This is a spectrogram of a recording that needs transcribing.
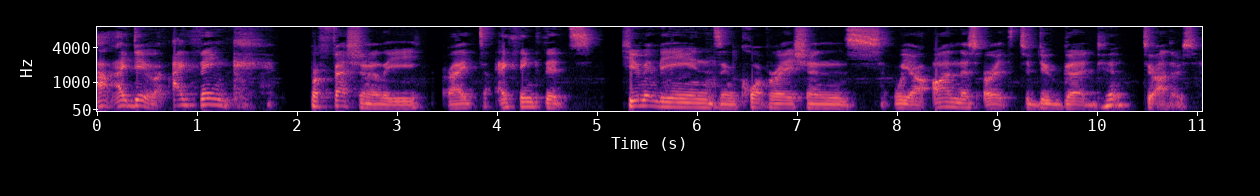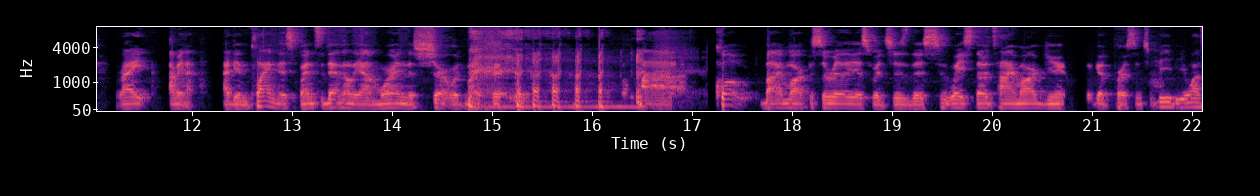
I, I do. I think professionally, right? I think that human beings and corporations, we are on this earth to do good to others, right? I mean, I didn't plan this. Coincidentally, I'm wearing this shirt with my favorite uh, quote by Marcus Aurelius, which is this waste no time arguing a good person should be, be one.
